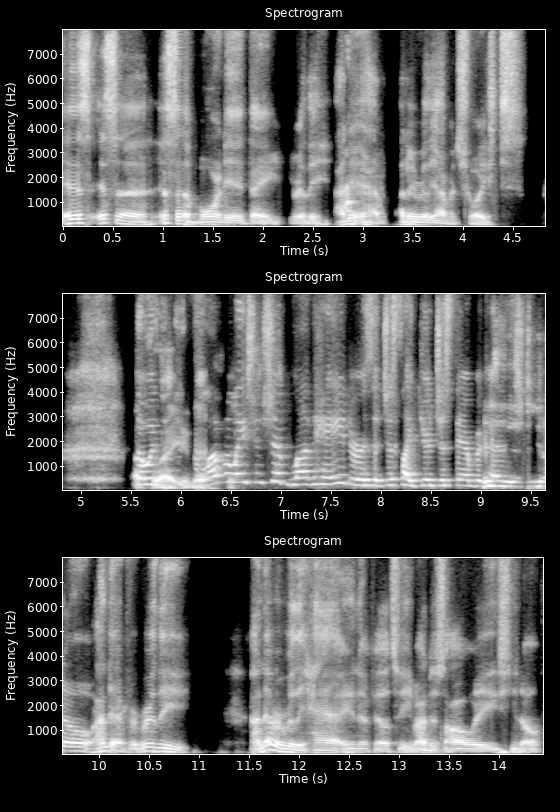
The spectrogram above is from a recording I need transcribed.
it's it's a it's a born in thing. Really, I didn't have I didn't really have a choice. So is like, it a love relationship, love hate, or is it just like you're just there because just, you know, I never really, I never really had an NFL team. I just always, you know,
